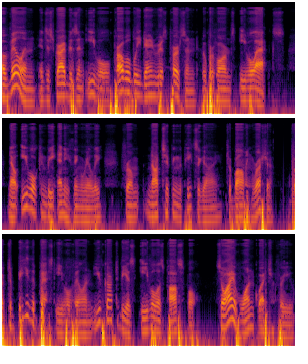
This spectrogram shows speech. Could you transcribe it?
A villain is described as an evil, probably dangerous person who performs evil acts. Now, evil can be anything, really, from not tipping the pizza guy to bombing Russia. But to be the best evil villain, you've got to be as evil as possible. So I have one question for you.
